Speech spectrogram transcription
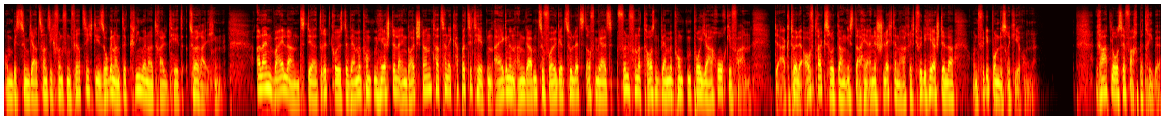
um bis zum Jahr 2045 die sogenannte Klimaneutralität zu erreichen. Allein Weiland, der drittgrößte Wärmepumpenhersteller in Deutschland, hat seine Kapazitäten eigenen Angaben zufolge zuletzt auf mehr als 500.000 Wärmepumpen pro Jahr hochgefahren. Der aktuelle Auftragsrückgang ist daher eine schlechte Nachricht für die Hersteller und für die Bundesregierung. Ratlose Fachbetriebe.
